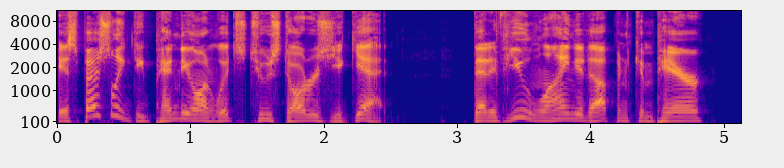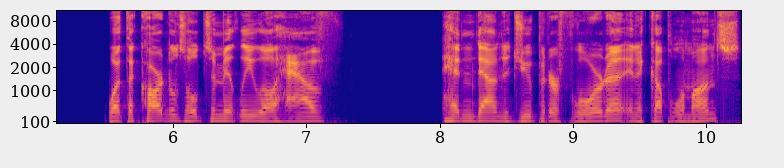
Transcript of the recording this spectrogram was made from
especially depending on which two starters you get, that if you line it up and compare what the Cardinals ultimately will have heading down to Jupiter, Florida in a couple of months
